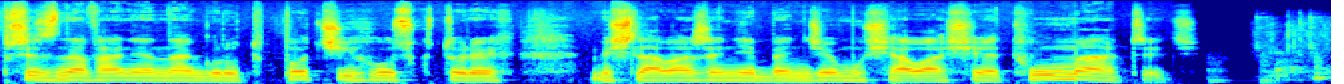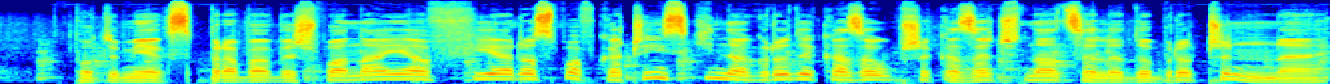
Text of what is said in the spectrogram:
Przyznawania nagród po cichu, z których myślała, że nie będzie musiała się tłumaczyć. Po tym jak sprawa wyszła na jaw, Jarosław Kaczyński nagrody kazał przekazać na cele dobroczynne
